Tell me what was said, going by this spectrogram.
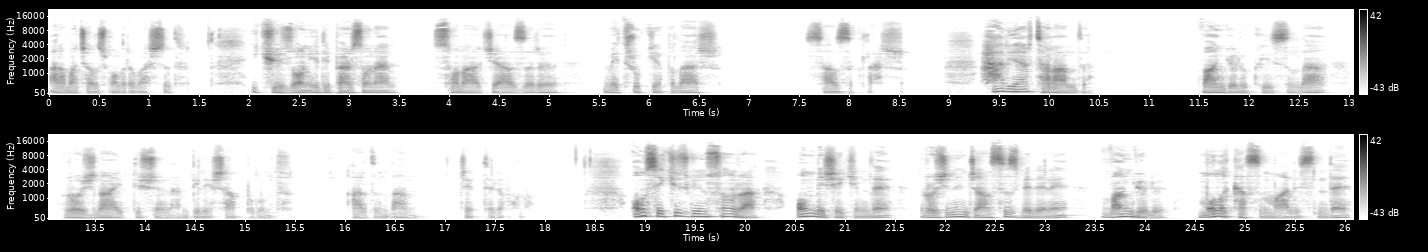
Arama çalışmaları başladı. 217 personel, sonar cihazları, metruk yapılar, sazlıklar. Her yer tarandı. Van Gölü kıyısında Rojin'e ait düşünülen bir eşarp bulundu. Ardından cep telefonu. 18 gün sonra 15 Ekim'de Rojin'in cansız bedeni Van Gölü Mola Kasım mahallesinde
